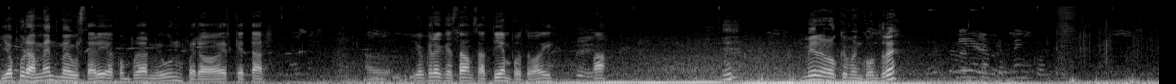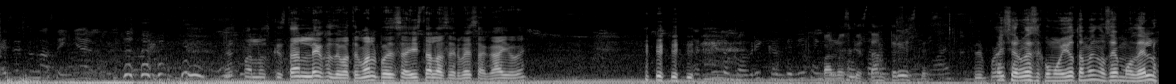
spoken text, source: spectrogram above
Yo puramente me gustaría comprarle uno, pero a ver qué tal. Yo creo que estamos a tiempo todavía. Va. Miren lo que me encontré. Miren lo que me encontré. Esa es una señal. Es para los que están lejos de Guatemala, pues ahí está la cerveza gallo, ¿eh? Aquí lo fabrican. Que dicen Para los que están tristes. Sí, Hay pues. cerveza como yo también, o sea, modelo.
